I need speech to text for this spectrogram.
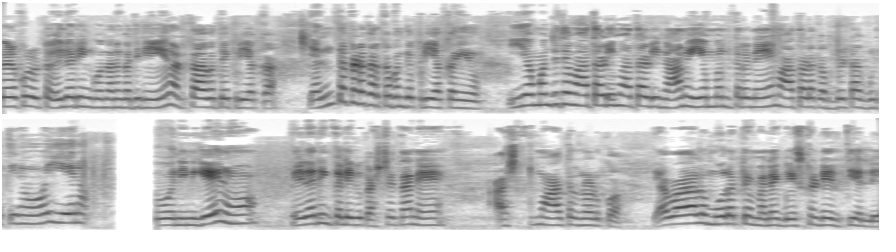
ಹೇಳ್ಕೊಳ್ಳೋ ಟೈಲರಿಂಗು ನನಗೆ ಏನು ಅರ್ಥ ಆಗುತ್ತೆ ಪ್ರಿಯಕ್ಕ? ಎಂತ ಕಡೆ ಕರ್ಕೊಂಡ್ಬಂದೆ ಬಂದೆ ಪ್ರಿಯಕ್ಕ ನೀನು? ಈ ಅಮ್ಮನ ಜೊತೆ ಮಾತಾಡಿ ಮಾತಾಡಿ, ನಾನು ಈ ಅಮ್ಮನ ಥರನೇ ಮಾತಾಡೋಕೆ ಅಪ್ಡೇಟ್ ಆಗ್ಬಿಡ್ತೀನೋ ಏನೋ? ಓ, ನಿನಗೇನು? ಟೈಲರಿಂಗ್ ಕಲಿಬೇಕು ಅಷ್ಟೇ ತಾನೇ? ಅಷ್ಟು ಮಾತ್ರ ನೋಡ್ಕೊ. ಯಾವಾಗಲೂ ಮೂರತ್ತೆ ಮನೆಗೆ ಬೇಯಿಸ್ಕೊಂಡೇ ಇರ್ತೀಯಲ್ಲಿ?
